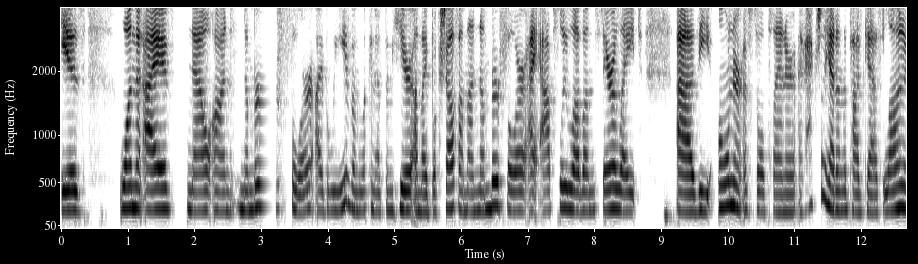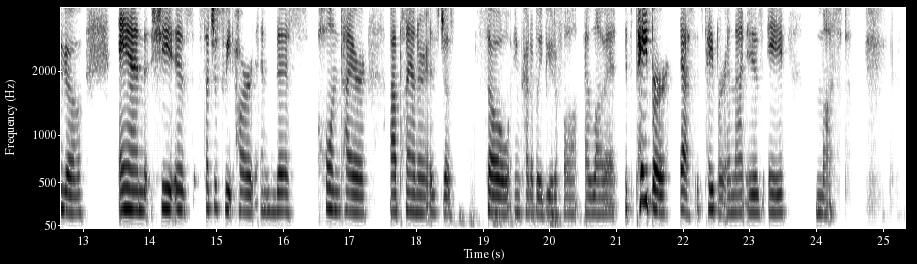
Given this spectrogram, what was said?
is one that I've now on number four, I believe. I'm looking at them here on my bookshelf. I'm on number four. I absolutely love them. Sarah Light, uh, the owner of Sol Planner, I've actually had on the podcast long ago, and she is such a sweetheart. And this whole entire uh, planner is just so incredibly beautiful. I love it. It's paper. Yes, it's paper, and that is a must.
